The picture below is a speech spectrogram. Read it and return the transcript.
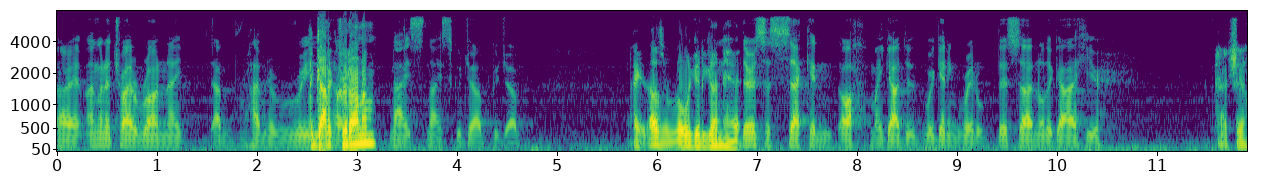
Alright, I'm gonna try to run. I, I'm having a really I got a hard- crit on him. Nice, nice. Good job, good job. Hey, that was a really good gun hit. There's a second. Oh my god, dude. We're getting riddled. There's uh, another guy here. Gotcha.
